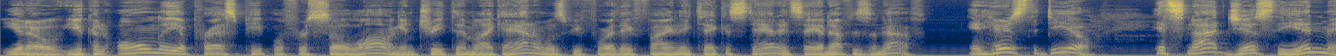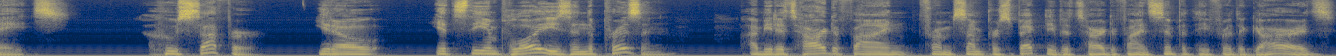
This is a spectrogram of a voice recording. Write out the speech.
you know, you can only oppress people for so long and treat them like animals before they finally take a stand and say enough is enough. And here's the deal it's not just the inmates who suffer. You know, it's the employees in the prison. I mean, it's hard to find, from some perspective, it's hard to find sympathy for the guards,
